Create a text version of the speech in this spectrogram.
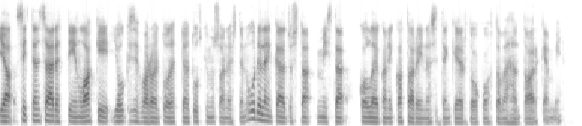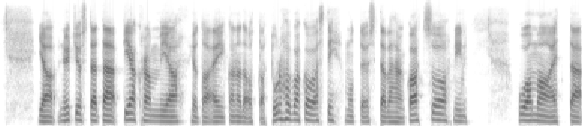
ja sitten säädettiin laki julkisen varoin tuotettujen tutkimusaineistojen uudelleenkäytöstä, mistä kollegani Katariina sitten kertoo kohta vähän tarkemmin. Ja nyt jos tätä diagrammia, jota ei kannata ottaa turhan vakavasti, mutta jos sitä vähän katsoo, niin huomaa, että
